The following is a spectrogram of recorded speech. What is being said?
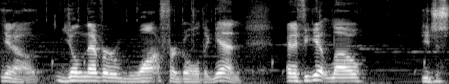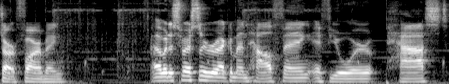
you know, you'll never want for gold again. And if you get low, you just start farming. I would especially recommend Halfang if you're past,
